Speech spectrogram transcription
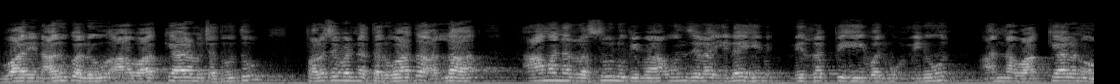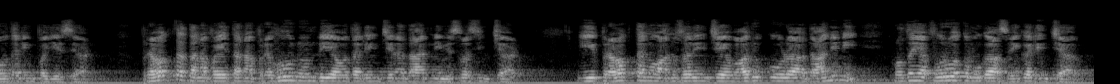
వారి నాలుకలు ఆ వాక్యాలను చదువుతూ పలచబడిన తరువాత అల్లా ఆమన రసూలు బిమా ఉంజిల ఇలైహి మిర్రప్పిహి వల్ ముഅ్మినూన్ అన్న వాక్యాలను అవతరింపజేశాడు. ప్రవక్త తనపై తన ప్రభువు నుండి అవతరించిన దాన్ని విశ్వసించాడు. ఈ ప్రవక్తను అనుసరించే వారు కూడా దానిని హృదయపూర్వకముగా స్వీకరించారు.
